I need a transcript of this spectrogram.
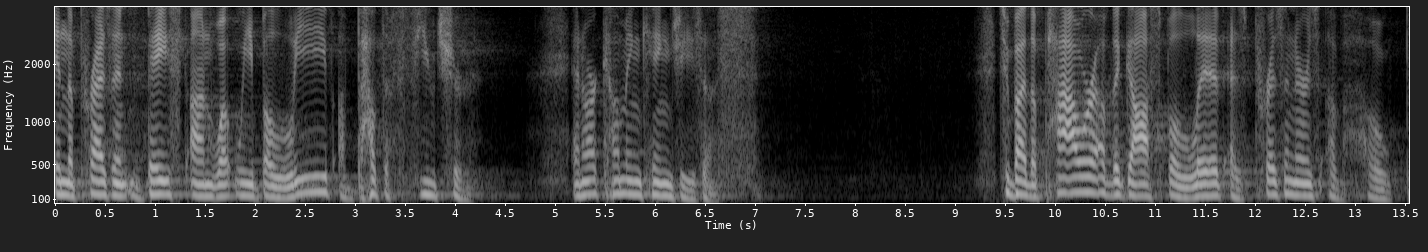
in the present based on what we believe about the future and our coming King Jesus to, by the power of the gospel, live as prisoners of hope,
